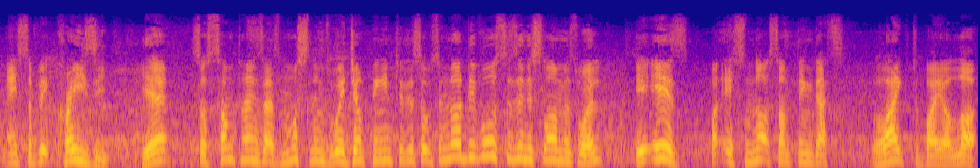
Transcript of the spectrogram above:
and it's a bit crazy. Yeah? So sometimes as Muslims we're jumping into this saying, no, divorce is in Islam as well. It is, but it's not something that's liked by Allah.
